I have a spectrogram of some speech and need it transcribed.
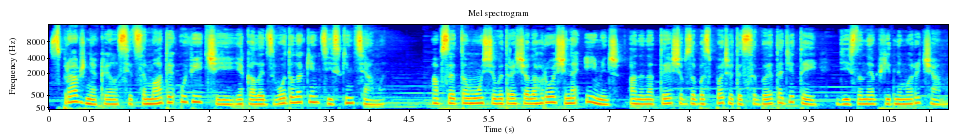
Справжня Келсі це мати у відчаї, яка ледь зводила кінці з кінцями. А все тому, що витрачала гроші на імідж, а не на те, щоб забезпечити себе та дітей дійсно необхідними речами.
